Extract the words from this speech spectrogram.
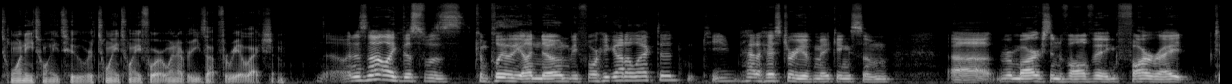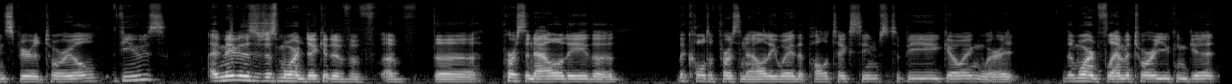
2022 or 2024, whenever he's up for reelection. No, and it's not like this was completely unknown before he got elected. He had a history of making some uh, remarks involving far right conspiratorial views. And maybe this is just more indicative of, of the personality, the the cult of personality way that politics seems to be going, where it the more inflammatory you can get,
